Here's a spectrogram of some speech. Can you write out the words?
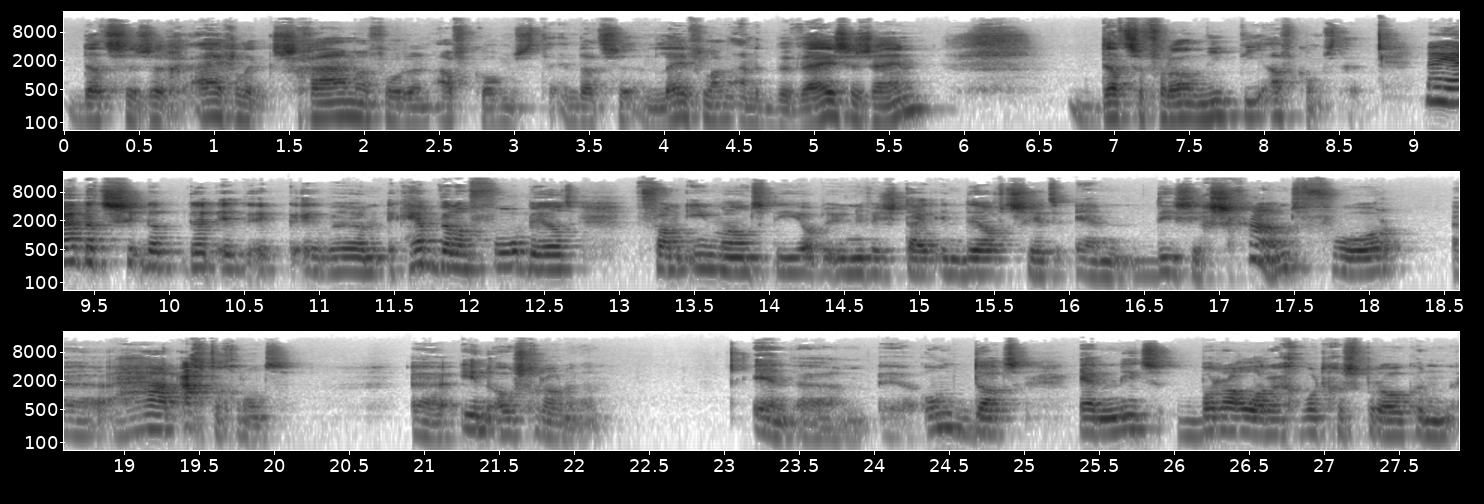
Dat ze zich eigenlijk schamen voor hun afkomst en dat ze een leven lang aan het bewijzen zijn dat ze vooral niet die afkomst hebben. Nou ja, dat, dat, dat, ik, ik, ik, ehm, ik heb wel een voorbeeld van iemand die op de universiteit in Delft zit en die zich schaamt voor eh, haar achtergrond eh, in Oost-Groningen. En ehm, eh, omdat er niet brallerig wordt gesproken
